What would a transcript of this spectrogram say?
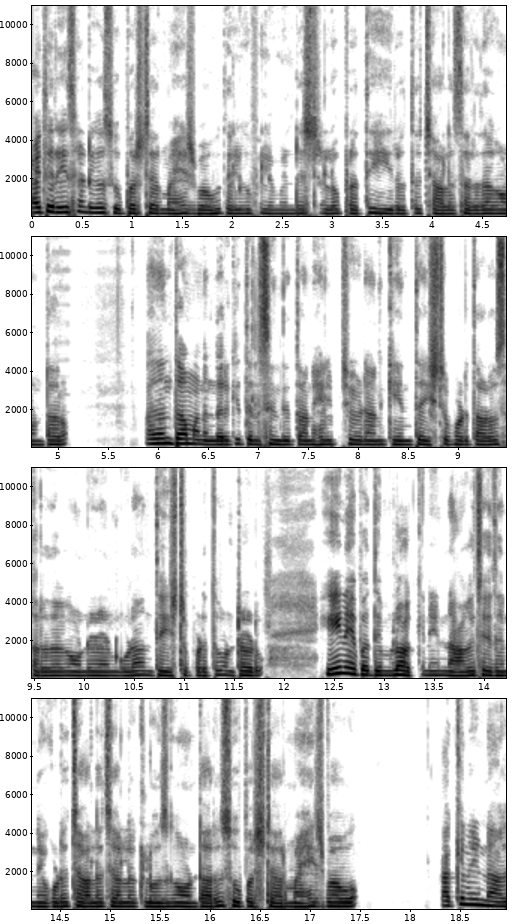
అయితే రీసెంట్గా super star Mahesh Babu Telugu film ఇండస్ట్రీలో ప్రతి హీరోతో చాలా సరదాగా ఉంటారు. అదంతా మనందరికీ తెలిసింది. తను హెల్ప్ చేయడానికి ఎంత ఇష్టపడతాడో సరదాగా ఉండడానికి కూడా అంతే ఇష్టపడుతూ ఉంటాడు. ఈ నేపథ్యంలో అక్కినేని నాగ చైతన్య కూడా చాలా చాలా క్లోజ్గా ఉంటారు సూపర్ స్టార్ మహేష్ బాబు. అక్కినేని నాగ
